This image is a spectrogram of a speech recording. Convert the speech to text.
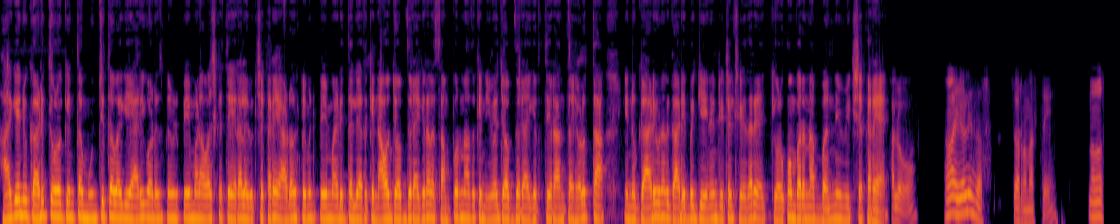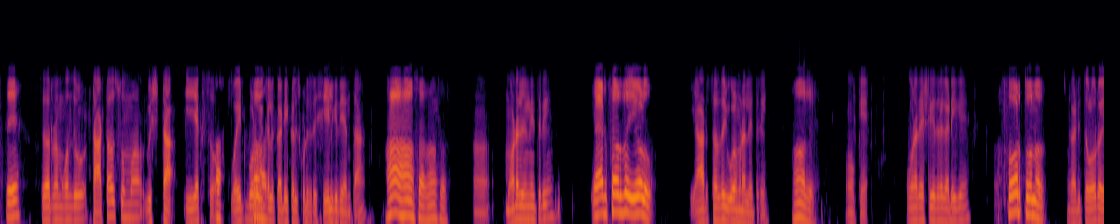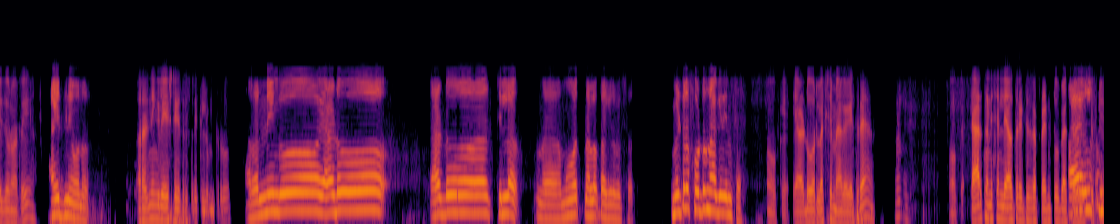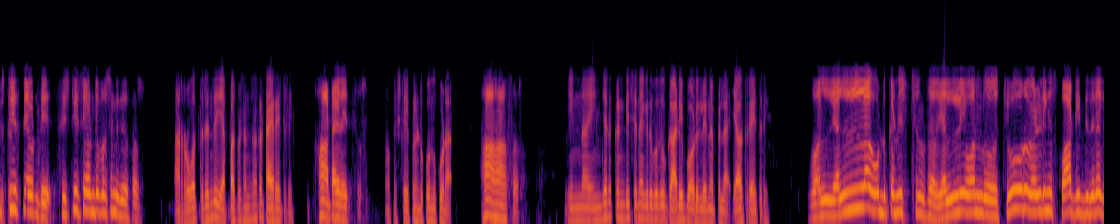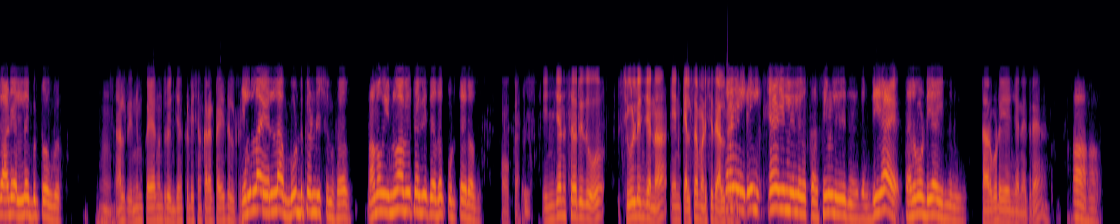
ಹಾಗೆ ನೀವು ಗಾಡಿ ತೊಳೋಕ್ಕಿಂತ ಮುಂಚಿತವಾಗಿ ಯಾರಿಗೂ ಅಡ್ವಾನ್ಸ್ ಪೇಮೆಂಟ್ ಪೇ ಮಾಡೋ ಅವಶ್ಯಕತೆ ಇರಲ್ಲ ವೀಕ್ಷಕರೇ. ಅಡ್ವಾನ್ಸ್ ಪೇಮೆಂಟ್ ಪೇ ಮಾಡಿದ್ದಲ್ಲಿ ಅದಕ್ಕೆ ನಾವು ಜವಾಬ್ದಾರಿ ಆಗಿರಲ್ಲ. ಸಂಪೂರ್ಣ ಅದಕ್ಕೆ ನೀವೇ ಜವಾಬ್ದಾರಿ ಆಗಿರ್ತೀರಾ ಅಂತ ಹೇಳುತ್ತಾ ಇನ್ನು ಗಾಡಿ ಓನರ್ ಗಾಡಿ ಬಗ್ಗೆ ಏನೇನು ಡೀಟೇಲ್ಸ್ ಹೇಳಿದರೆ ಕೇಳ್ಕೊಂಬರೋಣ ಬನ್ನಿ ವೀಕ್ಷಕರೇ. ಹಲೋ ಹಾಂ ಹೇಳಿ ಸರ್. ಸರ್ ನಮಸ್ತೆ. ನಮಸ್ತೆ. ಸರ್ ನಮಗೊಂದು Tata Sumo Vista E X ಹಾ. ವೈಟ್ ಬೋರ್ಡ್ ಹಾ. ವೆಹಿಕಲ್ ಗಾಡಿ ಕಳಿಸ್ಕೊಡಿದ್ರಿ. ಸೇಲ್ಗಿದೆ ಅಂತ. ಹಾಂ ಹಾಂ ಸರ್ ಹಾಂ ಸರ್. ಮಾಡಲ್ ಏನೈತ್ರಿ? ಎರಡು ಸಾವಿರದ ಏಳು. ಎರಡು ಸಾವಿರದ ಏಳು ಮಾಡಲ್ ಐತ್ರಿ. ಹಾಂ ರೀ. ಓಕೆ ಓನರ್ ಎಷ್ಟಿದ್ರೆ ಗಾಡಿಗೆ? ಫೋರ್ತ್ ಓನರ್ ಗಾಡಿ ತೊಗೊಳೋರು ಐದು ಓನರ್ ರೀ? ಐದನೇ ಓನರ್ ರನ್ನಿಂಗ್ ಎಷ್ಟು ಐತ್ರಿ ಸರ್ ಕಿಲೋಮೀಟ್ರು ರನ್ನಿಂಗು ಎರಡು ಎರಡು ಚಿಲ್ಲ ಮೂವತ್ ನಲ್ವತ್ತು ಆಗಿರ್ಬೇಕು ಸರ್. ಮೀಟರ್ ಫೋಟೋನು ಆಗಿದ್ದೀನಿ ಸರ್. ಓಕೆ ಎರಡೂವರೆ ಲಕ್ಷ ಮ್ಯಾಗ ಆಗೈತ್ರಿ? ಓಕೆ ಟೈರ್ ಕಂಡೀಷನ್ ಯಾವ ಥರ ಇಟ್ಟಿದ್ರೆ front to back sixty seventy sixty seventy percent ಇದೆ ಸರ್. ಅರವತ್ತರಿಂದ ಎಪ್ಪತ್ತು ಪರ್ಸೆಂಟ್ ತನಕ ಟೈರ್ ಐತ್ರಿ? ಹಾಂ ಟೈರ್ ಐತೆ ಸರ್. ಓಕೆ ಸ್ಟೇಪ್ನಿ ಹಿಡ್ಕೊಂಡು ಕೂಡ? ಹಾಂ ಹಾಂ ಸರ್. ಇನ್ನು ಇಂಜನ್ ಕಂಡೀಷನ್ ಆಗಿರ್ಬೋದು ಗಾಡಿ ಬಾಡಿ ಲೈನಪ್ ಎಲ್ಲ ಯಾವ ತರ ಐತ್ರಿ? ಒಲ್ ಎಲ್ಲ ಗುಡ್ ಕಂಡೀಷನ್ ಸರ್ ಎಲ್ಲಿ ಒಂದು ಚೂರು ವೆಲ್ಡಿಂಗ್ ಸ್ಪಾಟ್ ಇದ್ದಿದ್ರೆ ಗಾಡಿ ಅಲ್ಲೇ ಬಿಟ್ಟು ಹೋಗ್ಬೇಕು. ಹ್ಞೂ ಅಲ್ರಿ ನಿಮ್ಮ ಕೈಯಾಗಂತೂ ಇಂಜನ್ ಕಂಡೀಷನ್ ಕರೆಕ್ಟ್ ಐತಲ್ರಿ ಇಲ್ಲ ಎಲ್ಲ ಗುಡ್ ಕಂಡೀಷನ್ ಸರ್ ನಮಗೆ ಇನ್ನೂ ಬೇಕಾಗಿತ್ತು ಅದಕ್ಕೆ ಕೊಡ್ತಾ ಇರೋದು. ಓಕೆ ಇಂಜನ್ ಸರ್ ಇದು ಸಿವಿಲ್ ಇಂಜನ್ ಏನ್ ಕೆಲಸ ಮಾಡಿಸಿದ್ರೆ ಏ ಆಲ್ರೆಡಿ ಇಲ್ಲ ಏ ಇಲ್ಲ ಇಲ್ಲ sir civil D I turbo D I engine turbo D engine ಐತ್ರಿ? ಹಾಂ ಹಾಂ.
